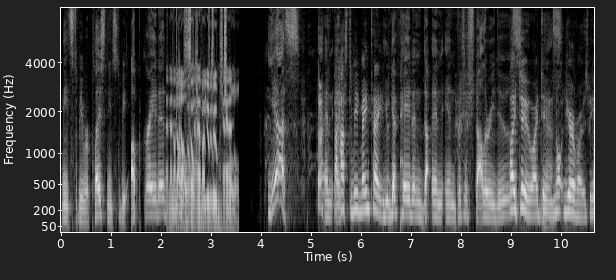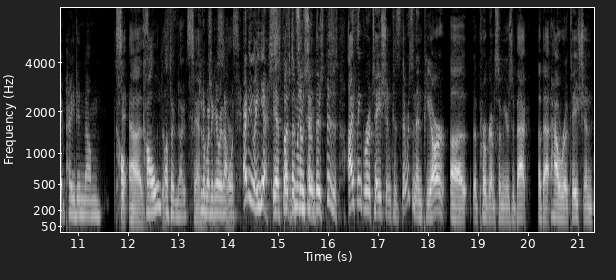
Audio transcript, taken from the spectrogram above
needs to be replaced, needs to be upgraded. And I also have a YouTube channel. Yes. And, that and has to be maintained. you get paid in in in British dollary dues. I do, I do. Yes. Not euros. We get paid in um co- Sa- uh, coal. I don't know. I Don't know where to go with that sandwiches, one. Anyway, yes. Yes, but, but so, so there's business. I think rotation, because there was an NPR uh, program some years back about how rotation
